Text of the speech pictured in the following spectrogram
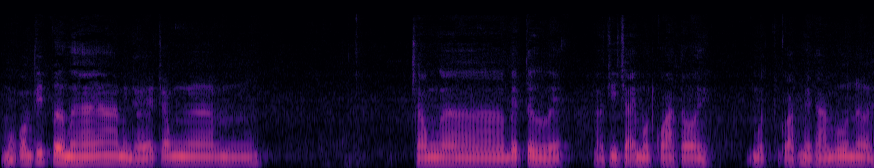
Một con Viper 12A mình thấy trong um, trong uh, bếp từ ấy nó chỉ chạy một quạt thôi một quạt 18V thôi.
